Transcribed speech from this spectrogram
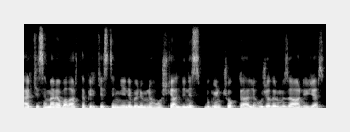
Herkese merhabalar. Tapirkest'in yeni bölümüne hoş geldiniz. Bugün çok değerli hocalarımızı ağırlayacağız.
